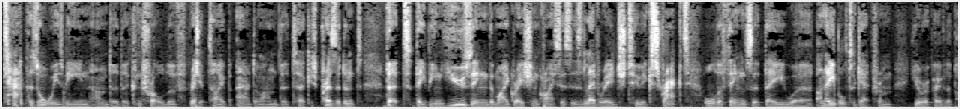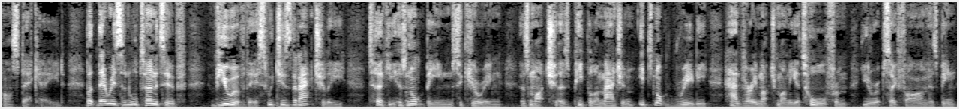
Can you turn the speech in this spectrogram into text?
tap has always been under the control of Recep Tayyip Erdogan, the Turkish president, that they've been using the migration crisis as leverage to extract all the things that they were unable to get from Europe over the past decade. But there is an alternative view of this, which is that actually Turkey has not been securing as much as people imagine. It's not really had very much money at all from Europe so far and has been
